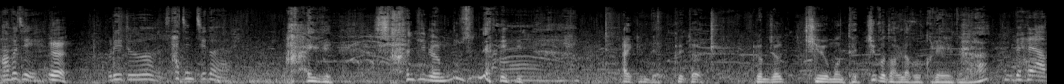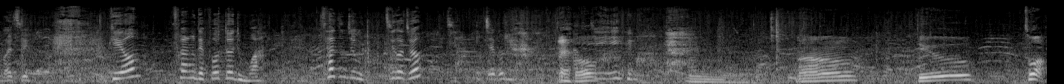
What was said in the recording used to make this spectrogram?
아버지, 예. 우리도 사진 찍어요. 아이 사진을 무슨 야 아이 근데 그저 그럼 저 기욤한테 찍어달라고 그래야 되나? 네, 아버지. 기욤, 프랑 데 포토 좀 와. 사진 좀 찍어줘. 자, 이쪽으로. 어. 아버지. Un, deux, trois.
